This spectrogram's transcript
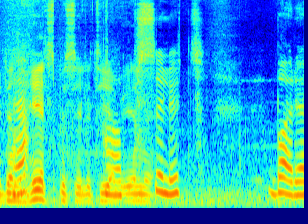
I den Ja. helt spesielle tida vi er inne i. Absolutt. Bare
